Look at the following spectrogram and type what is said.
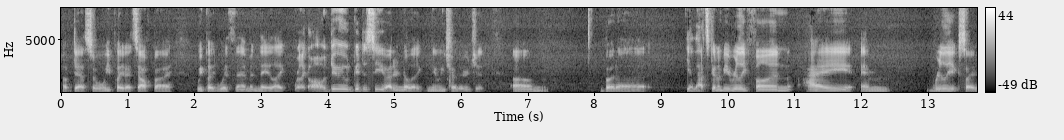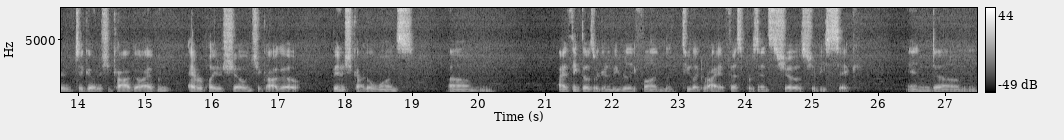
of Death. So when we played at South by, we played with them, and they like were like, "Oh, dude, good to see you." I didn't know like knew each other and shit. Um, but uh, yeah, that's gonna be really fun. I am really excited to go to Chicago. I haven't ever played a show in Chicago. Been in Chicago once. Um, I think those are going to be really fun. The two like Riot Fest presents shows should be sick. And um,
